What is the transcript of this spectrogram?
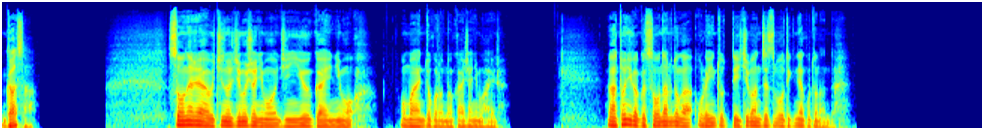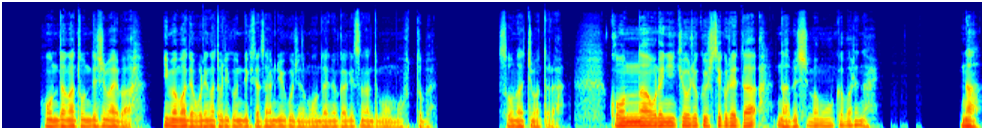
う。ガサ？そうなりゃうちの事務所にも人友会にもお前のところの会社にも入る。まあとにかくそうなるのが俺にとって一番絶望的なことなんだ。ホンダが飛んでしまえば今まで俺が取り組んできた残留孤児の問題の解決なんてもうもう吹っ飛ぶ。そうなっちまったら、こんな俺に協力してくれた鍋島も浮かばれない。なあ、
